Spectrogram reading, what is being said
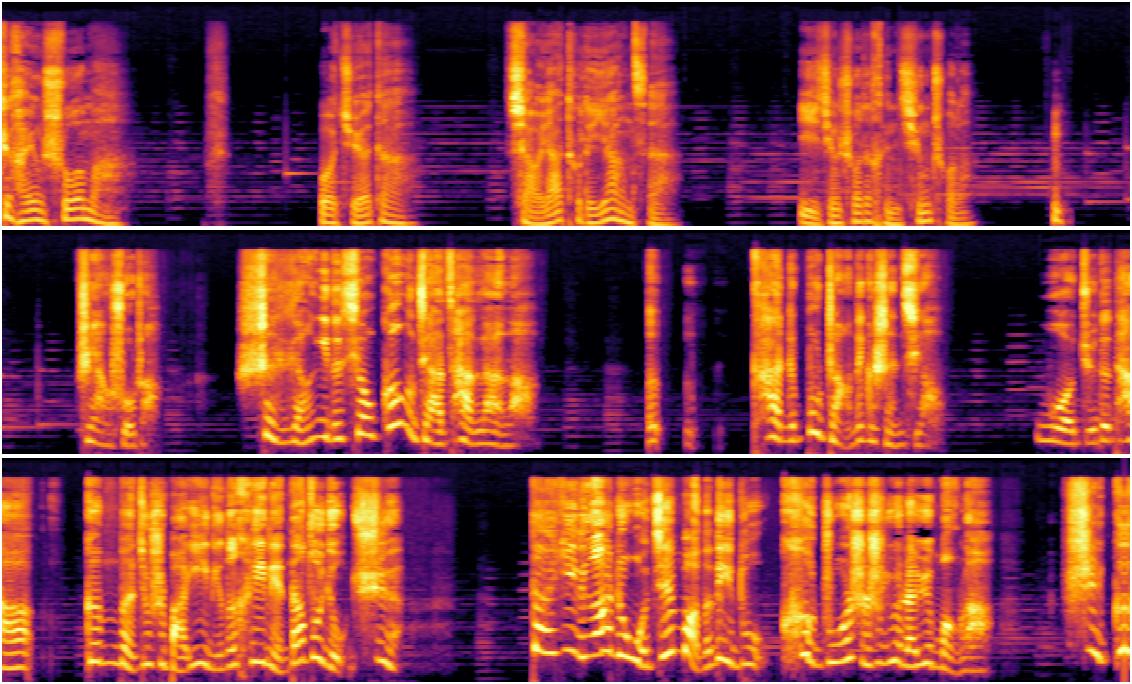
这还用说吗？我觉得，小丫头的样子，已经说的很清楚了。哼！这样说着，沈良义的笑更加灿烂了。呃，看着部长那个神情，我觉得他。根本就是把易灵的黑脸当做有趣，但易灵按着我肩膀的力度可着实是越来越猛了，这根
